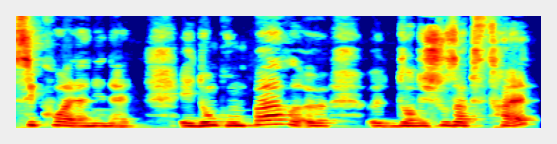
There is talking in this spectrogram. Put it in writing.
C'est quoi la nénette? Et donc on part euh, euh, dans des choses abstraites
